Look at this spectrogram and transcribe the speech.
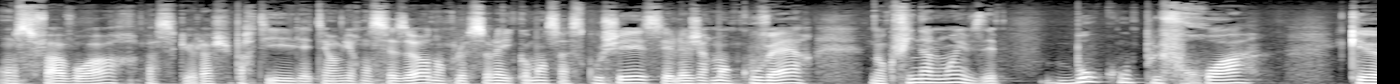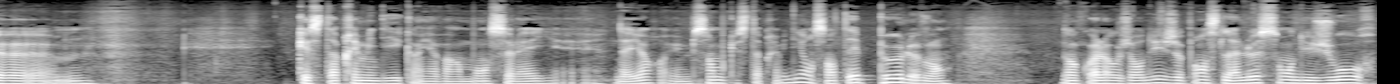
on se fait avoir parce que là je suis parti, il était environ 16 heures, donc le soleil commence à se coucher, c'est légèrement couvert. Donc finalement il faisait beaucoup plus froid que, cet après-midi quand il y avait un bon soleil. D'ailleurs, il me semble que cet après-midi on sentait peu le vent. Donc voilà, aujourd'hui, je pense la leçon du jour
